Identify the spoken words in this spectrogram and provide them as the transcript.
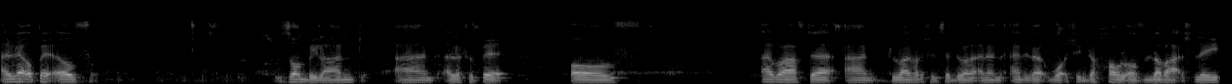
a little bit of Zombieland and a little bit of Ever After and live action Cinderella, and then ended up watching the whole of Love Actually.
